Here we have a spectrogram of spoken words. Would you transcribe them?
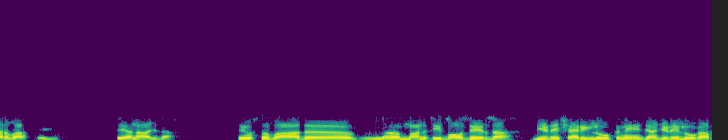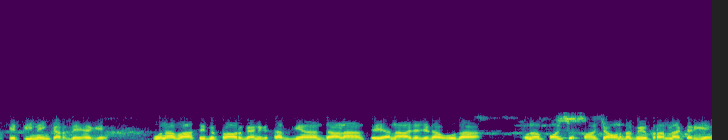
ਘਰ ਵਾਸਤੇ ਜੀ ਤੇ ਅਨਾਜ ਦਾ। ਤੇ ਉਸ ਤੋਂ ਬਾਅਦ ਮਨ ਸੀ ਬਹੁਤ ਦੇਰ ਦਾ ਜਿਹੜੇ ਸ਼ਹਿਰੀ ਲੋਕ ਨੇ ਜਾਂ ਜਿਹੜੇ ਲੋਕ ਆਪ ਖੇਤੀ ਨਹੀਂ ਕਰਦੇ ਹੈਗੇ ਉਹਨਾਂ ਵਾਸਤੇ ਵੀ ਆਪਾਂ ਆਰਗੈਨਿਕ ਸਬਜ਼ੀਆਂ ਦਾਲਾਂ ਤੇ ਅਨਾਜ ਜਿਹੜਾ ਉਹਦਾ ਉਹਨਾਂ ਨੂੰ ਪਹੁੰਚ ਪਹੁੰਚਾਉਣ ਦਾ ਕੋਈ ਉਪਰਾਲਾ ਕਰੀਏ।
